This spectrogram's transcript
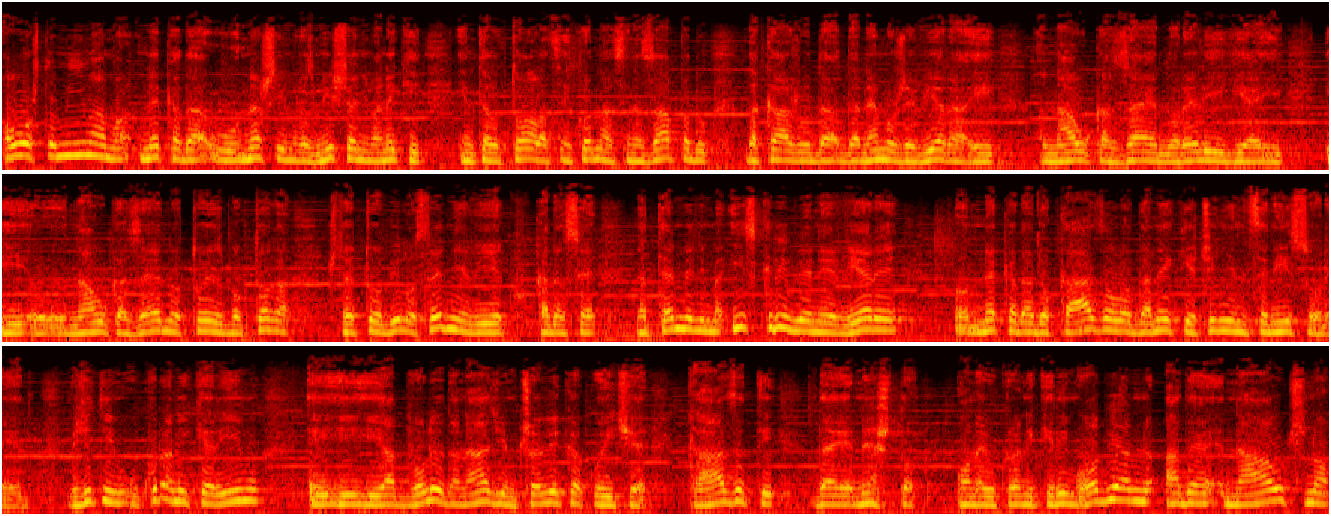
Ovo što mi imamo nekada u našim razmišljanjima, neki intelektualac i kod nas i na zapadu, da kažu da, da ne može vjera i nauka zajedno, religija i, i e, nauka zajedno, to je zbog toga što je to bilo srednje vijeku, kada se na temeljima iskrivljene vjere nekada dokazalo da neke činjenice nisu u redu. Međutim, u Kurani Kerimu e, i, ja bih volio da nađem čovjeka koji će kazati da je nešto onaj u Kurani Kerimu objavljeno, a da je naučno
